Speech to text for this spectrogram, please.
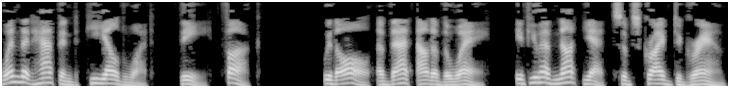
When that happened, he yelled what? The fuck. With all of that out of the way. If you have not yet subscribed to Graeme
